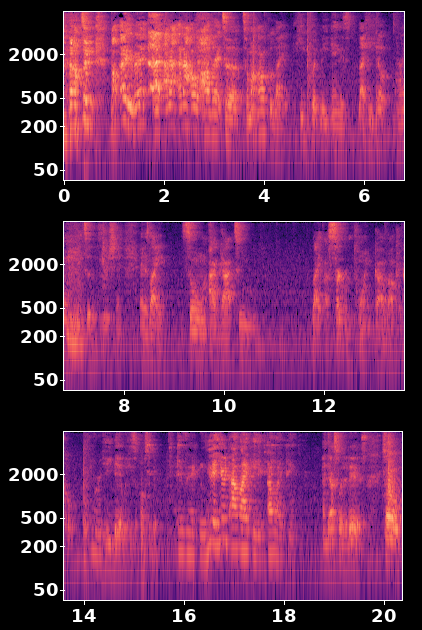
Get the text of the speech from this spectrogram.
I'm oh, hey man, like, and, I, and I owe all that to to my uncle. Like he put me in this, like he helped groom me into the position, and it's like soon I got to like a certain point. God was like, okay, cool. Right. He did what he's supposed to do, Exactly. Yeah, you're, I like it. I like it. and that's what it is. So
